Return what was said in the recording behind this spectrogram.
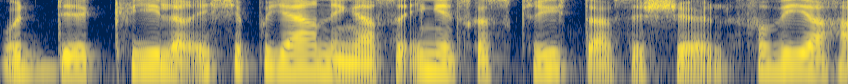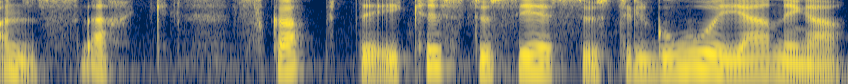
Og det hviler ikke på gjerninger så ingen skal skryte av seg sjøl, for vi er Hans verk, skapte i Kristus Jesus til gode gjerninger,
